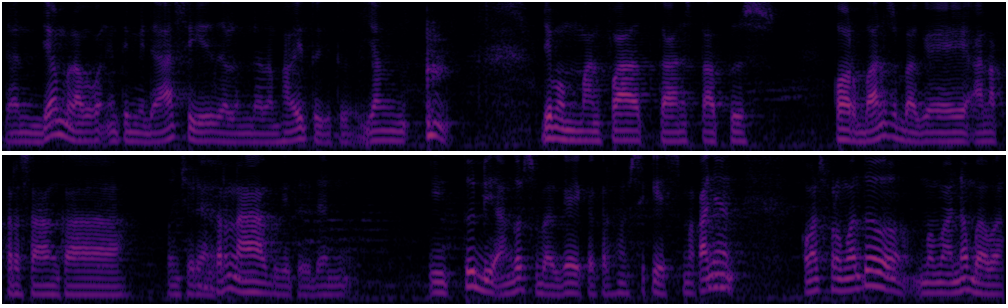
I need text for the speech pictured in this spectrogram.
Dan dia melakukan intimidasi dalam dalam hal itu gitu. Yang dia memanfaatkan status korban sebagai anak tersangka pencurian ternak begitu dan itu dianggap sebagai kekerasan psikis. Makanya Komnas Perempuan tuh memandang bahwa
